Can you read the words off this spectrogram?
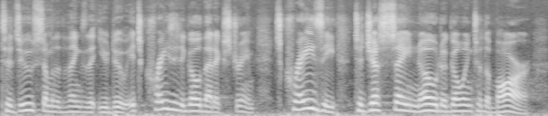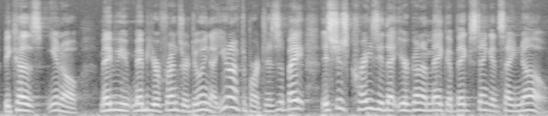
to do some of the things that you do. It's crazy to go that extreme. It's crazy to just say no to going to the bar because, you know, maybe maybe your friends are doing that. You don't have to participate. It's just crazy that you're going to make a big stink and say no.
